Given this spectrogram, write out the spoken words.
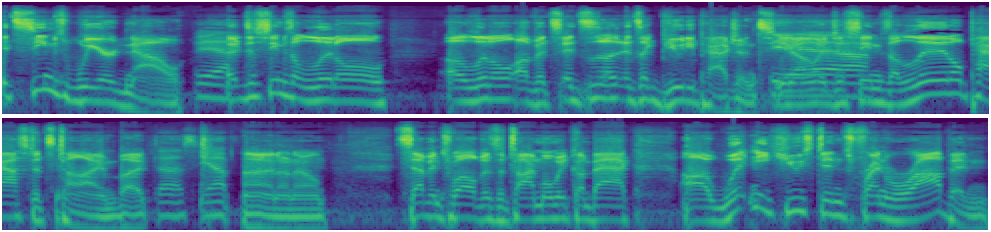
it seems weird now. Yeah. It just seems a little, a little of its, it's, it's like beauty pageants, you know? It just seems a little past its time, but It does. Yep. I don't know. 712 is the time when we come back. Uh, Whitney Houston's friend Robin.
